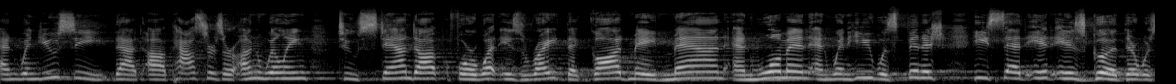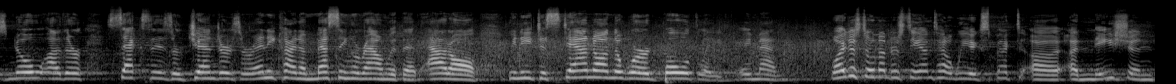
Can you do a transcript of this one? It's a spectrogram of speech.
And when you see that uh, pastors are unwilling to stand up for what is right, that God made man and woman, and when he was finished, he said, It is good. There was no other sexes or genders or any kind of messing around with it at all. We need to stand on the word boldly. Amen. Well, I just don't understand how we expect uh, a nation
